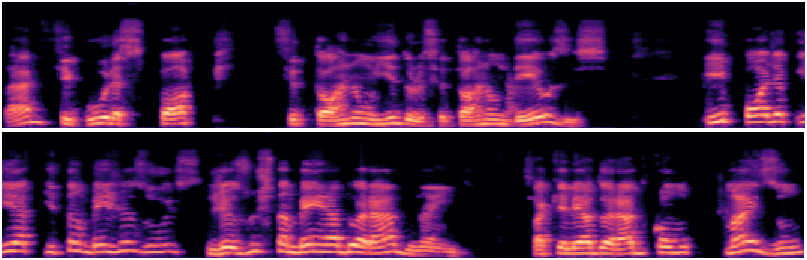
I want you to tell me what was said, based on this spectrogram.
sabe? Figuras pop se tornam ídolos, se tornam deuses. E pode e, e também Jesus. Jesus também é adorado na Índia. Só que ele é adorado como mais um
